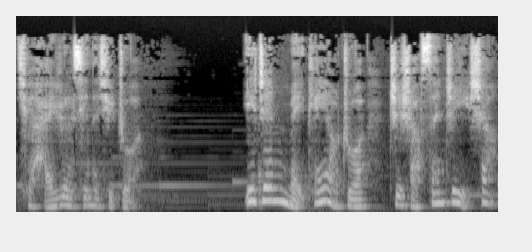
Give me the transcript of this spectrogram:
却还热心的去捉，一针每天要捉至少三只以上，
